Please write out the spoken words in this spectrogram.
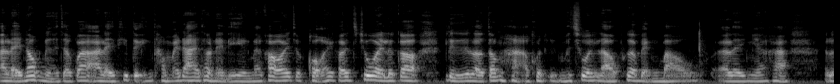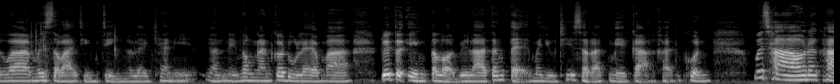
อะไรนอกเหนือจากว่าอะไรที่ตัวเองทำไม่ได้เท่านั้นเองนะเขาจะขอให้เขาช่วยแล้วก็หรือเราต้องหาคนอื่นมาช่วยเราเพื่อแบ่งเบาอะไรเงี้ยค่ะหรือว่าไม่สบายจริง ๆ อะไรแค่นี้งั้นเองนอกนั้นก็ดูแลมาด้วยตัวเองตลอดเวลาตั้งแต่มาอยู่ที่สหรัฐอเมริกาค่ะ ทุกคนเมื่อเช้านะคะ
